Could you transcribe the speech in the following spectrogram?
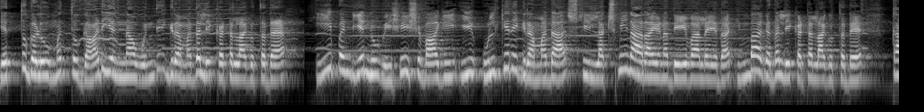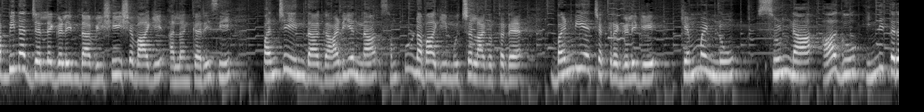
ಎತ್ತುಗಳು ಮತ್ತು ಗಾಡಿಯನ್ನ ಒಂದೇ ಗ್ರಾಮದಲ್ಲಿ ಕಟ್ಟಲಾಗುತ್ತದೆ. ಈ ಬಂಡಿಯನ್ನು ವಿಶೇಷವಾಗಿ ಈ ಉಲ್ಕೆರೆ ಗ್ರಾಮದ ಶ್ರೀ ಲಕ್ಷ್ಮೀನಾರಾಯಣ ದೇವಾಲಯದ ಹಿಂಭಾಗದಲ್ಲಿ ಕಟ್ಟಲಾಗುತ್ತದೆ. ಕಬ್ಬಿನ ಜಲ್ಲೆಗಳಿಂದ ವಿಶೇಷವಾಗಿ ಅಲಂಕರಿಸಿ ಪಂಚೆಯಿಂದ ಗಾಡಿಯನ್ನ ಸಂಪೂರ್ಣವಾಗಿ ಮುಚ್ಚಲಾಗುತ್ತದೆ. ಬಂಡಿಯ ಚಕ್ರಗಳಿಗೆ ಕೆಮ್ಮಣ್ಣು, ಸುಣ್ಣ ಹಾಗೂ ಇನ್ನಿತರ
